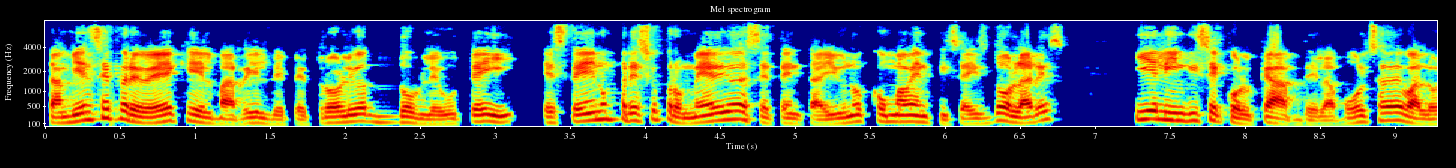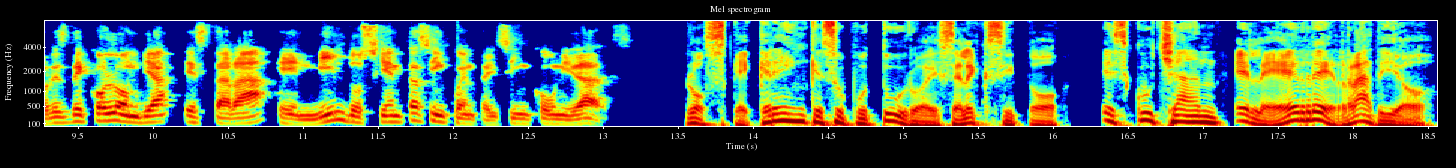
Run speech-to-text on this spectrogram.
También se prevé que el barril de petróleo WTI esté en un precio promedio de 71,26 dólares y el índice Colcap de la Bolsa de Valores de Colombia estará en 1.255 unidades. Los que creen que su futuro es el éxito Escuchan LR Radio.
